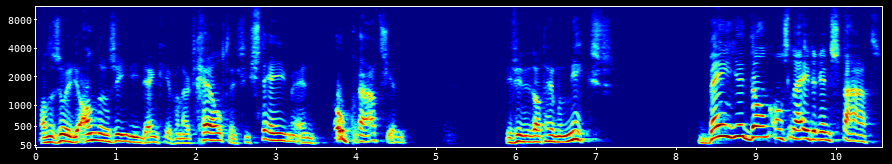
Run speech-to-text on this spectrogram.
want dan zul je die anderen zien die denken vanuit geld en systemen en operatie. Die vinden dat helemaal niks. Ben je dan als leider in staat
